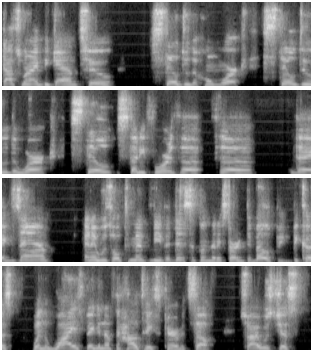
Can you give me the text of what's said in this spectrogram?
that's when I began to still do the homework, still do the work, still study for the the the exam. And it was ultimately the discipline that I started developing because when the why is big enough, the how takes care of itself. So I was just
